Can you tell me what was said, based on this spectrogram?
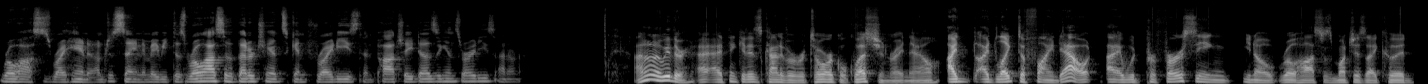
Rojas is right handed. I'm just saying that maybe does Rojas have a better chance against righties than Pache does against righties? I don't know. I don't know either. I, I, think it is kind of a rhetorical question right now. I'd I'd like to find out. I would prefer seeing, you know, Rojas as much as I could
